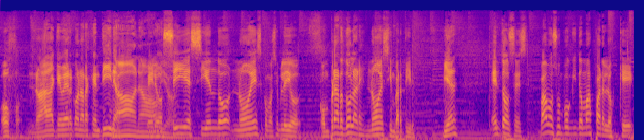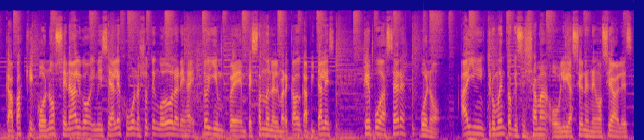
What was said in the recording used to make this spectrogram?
Ojo, nada que ver con Argentina. No, no, Pero obvio. sigue siendo, no es, como siempre digo, comprar dólares no es invertir. ¿Bien? Entonces, vamos un poquito más para los que capaz que conocen algo y me dice Alejo, bueno, yo tengo dólares, estoy empe- empezando en el mercado de capitales, ¿qué puedo hacer? Bueno, hay un instrumento que se llama obligaciones negociables.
